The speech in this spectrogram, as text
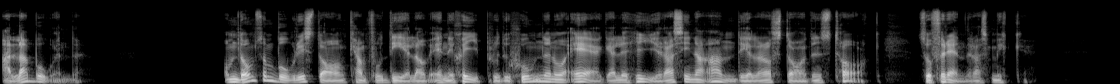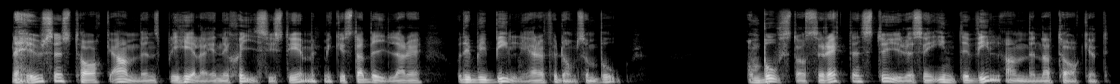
Alla boende. Om de som bor i stan kan få del av energiproduktionen och äga eller hyra sina andelar av stadens tak så förändras mycket. När husens tak används blir hela energisystemet mycket stabilare och det blir billigare för de som bor. Om bostadsrättens styrelse inte vill använda taket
